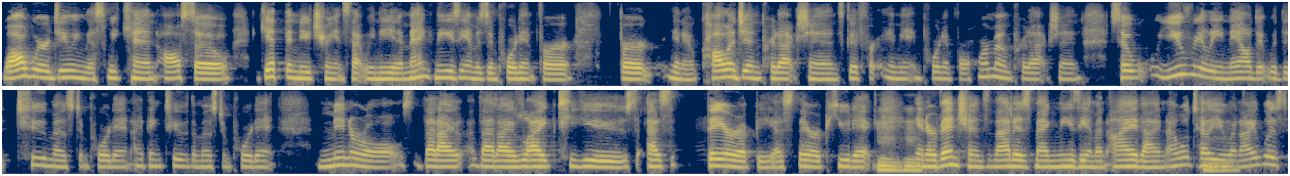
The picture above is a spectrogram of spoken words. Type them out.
while we're doing this we can also get the nutrients that we need. And magnesium is important for for you know collagen production it's good for i mean important for hormone production. So you really nailed it with the two most important i think two of the most important minerals that i that i like to use as therapy as therapeutic Mhm. interventions and that is magnesium and iodine i will tell you Mhm. when i was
